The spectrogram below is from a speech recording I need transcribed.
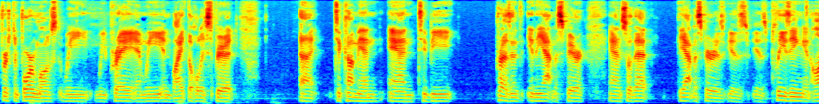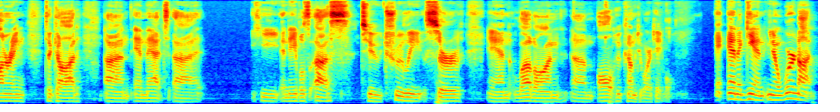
first and foremost, we we pray and we invite the Holy Spirit uh, to come in and to be present in the atmosphere, and so that the atmosphere is is is pleasing and honoring to God, um, and that uh, He enables us to truly serve and love on um, all who come to our table. And again, you know, we're not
